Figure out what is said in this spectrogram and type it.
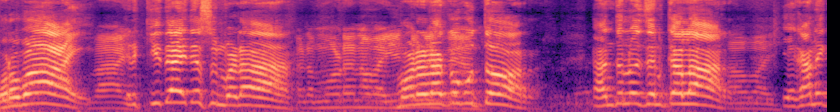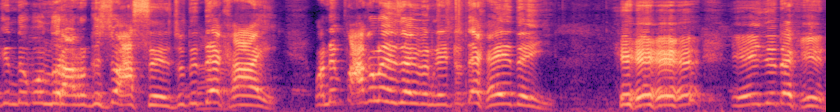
বড় ভাই। এটা কি দেয় দেখুন বেটা? মডার্না কবুতর অ্যান্ডোলোজেন কালার এখানে কিন্তু বন্ধুরা আরও কিছু আছে যদি দেখাই মানে পাগল হয়ে যাবেন একটু দেখাই দেই। এই যে দেখেন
